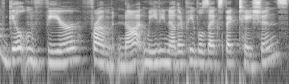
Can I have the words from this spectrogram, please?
have guilt and fear from not meeting other people's expectations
